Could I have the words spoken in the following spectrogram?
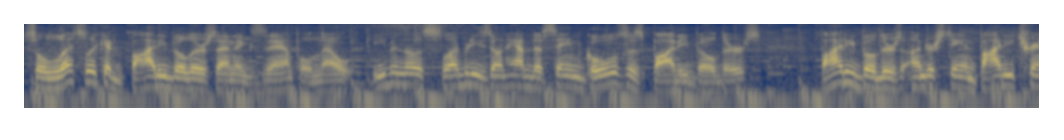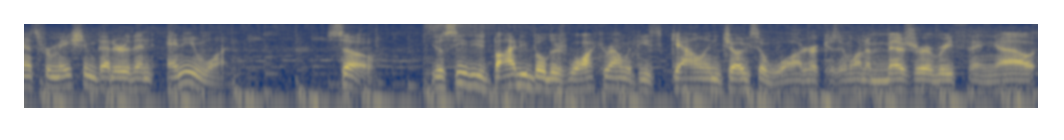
So let's look at bodybuilders as an example. Now, even though celebrities don't have the same goals as bodybuilders, bodybuilders understand body transformation better than anyone. So, You'll see these bodybuilders walk around with these gallon jugs of water because they want to measure everything out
